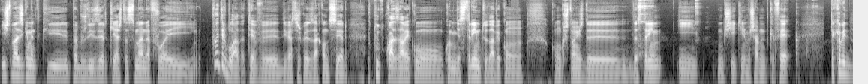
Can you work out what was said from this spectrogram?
Isto basicamente que, para vos dizer que esta semana foi, foi tribulada. Teve diversas coisas a acontecer. Tudo quase a ver com, com a minha stream, tudo a ver com, com questões de, da stream. E mexi aqui numa chávena de café. Acabei de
